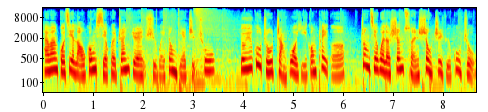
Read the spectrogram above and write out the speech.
台湾国际劳工协会专员许维栋也指出，由于雇主掌握移工配额，中介为了生存受制于雇主。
